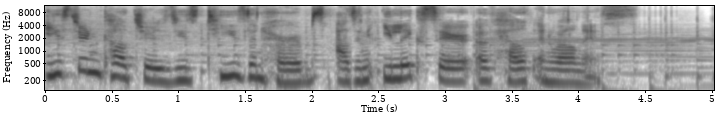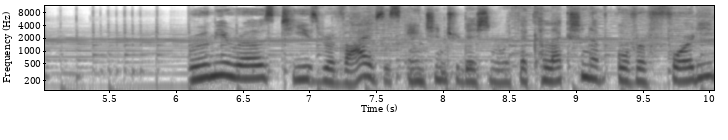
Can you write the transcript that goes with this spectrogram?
Eastern cultures use teas and herbs as an elixir of health and wellness. Rumi Rose Teas revives this ancient tradition with a collection of over 40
